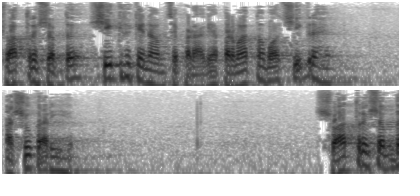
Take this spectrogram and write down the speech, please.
श्वात्र शब्द शीघ्र के नाम से पढ़ा गया। परमात्मा बहुत शीघ्र है, अशुकारी है। श्वात्र शब्द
